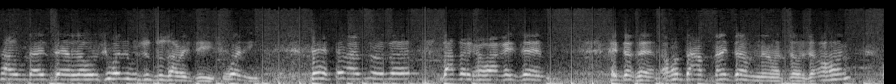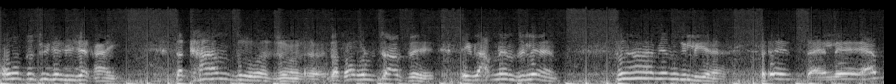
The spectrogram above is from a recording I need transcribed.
চাউলটা সুপারি পর্যন্ত দাঁড়াইছি সুপারি। দাঁতের খাওয়া খাইছেন, খাইতেছেন, এখন দাঁত নাই তো আপনি এখন ও তো চুষে চুষে খাই। তা খান তো তা সকল আছে। এগুলো আপনি ছিলেন আমি গেলি তাহলে এত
